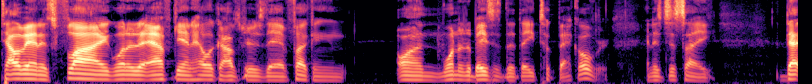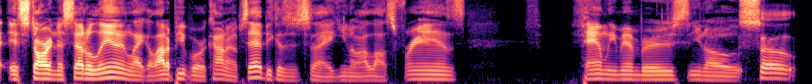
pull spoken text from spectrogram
Taliban is flying one of the Afghan helicopters that fucking on one of the bases that they took back over, and it's just like that it's starting to settle in. Like a lot of people are kind of upset because it's like you know I lost friends, family members, you know. So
